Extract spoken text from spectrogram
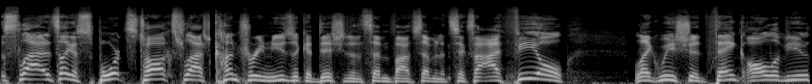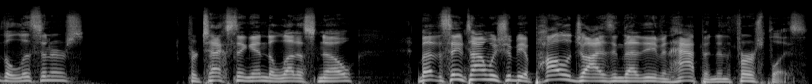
It's like a sports talk slash country music edition of the 757 at 6. I feel like we should thank all of you, the listeners, for texting in to let us know. But at the same time, we should be apologizing that it even happened in the first place.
